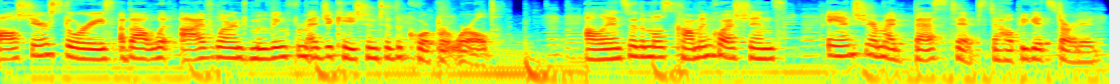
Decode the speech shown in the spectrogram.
I'll share stories about what I've learned moving from education to the corporate world. I'll answer the most common questions and share my best tips to help you get started.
